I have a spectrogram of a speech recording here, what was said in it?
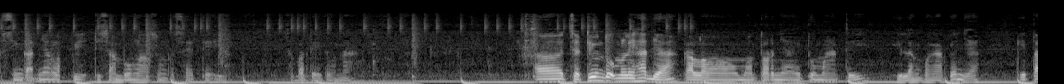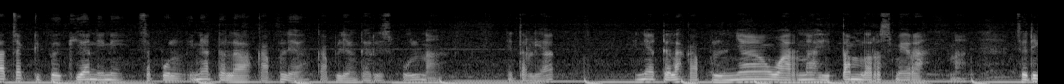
singkatnya lebih disambung langsung ke CDI seperti itu. Nah uh, jadi untuk melihat ya kalau motornya itu mati hilang pengapian ya kita cek di bagian ini spool ini adalah kabel ya kabel yang dari spool nah ini terlihat. Ini adalah kabelnya warna hitam leres merah. Nah jadi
